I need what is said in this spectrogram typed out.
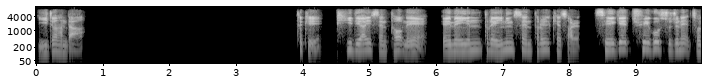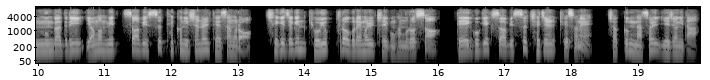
이전한다. 특히 PDI 센터 내에 MAN 트레이닝 센터를 개설, 세계 최고 수준의 전문가들이 영업 및 서비스 테크니션을 대상으로 체계적인 교육 프로그램을 제공함으로써 대고객 서비스 체질 개선에 적극 나설 예정이다.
